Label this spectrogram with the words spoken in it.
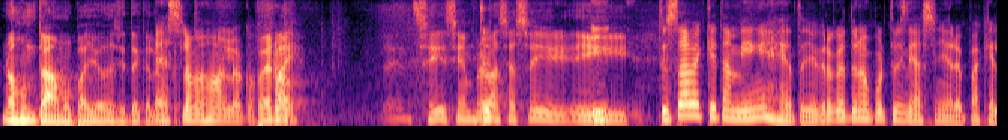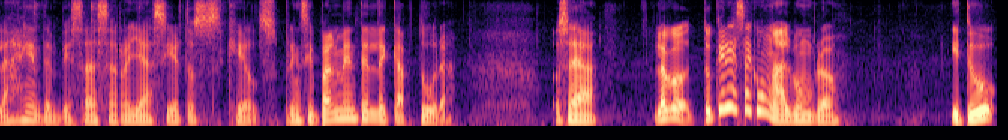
nos juntamos para yo decirte que lo Es lo mejor, loco. Pero eh, sí, siempre Tú- va a ser así. Y, Y tú sabes que también es esto. Yo creo que es una oportunidad, señores, para que la gente empiece a desarrollar ciertos skills. Principalmente el de captura. O sea, loco, tú querías sacar un álbum, bro. Y tú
